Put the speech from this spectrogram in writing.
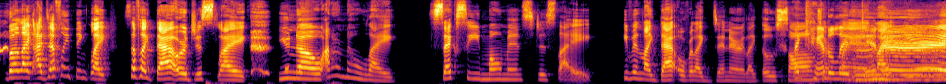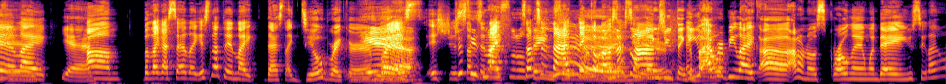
but like I definitely think like stuff like that or just like you know I don't know like sexy moments just like even like that over like dinner like those songs Like candlelit dinner. like, yeah like Yeah. um But like I said, like it's nothing like that's like deal breaker. Yeah. But it's, it's just, Just something nice like something things. that I think about sometimes. things you think and about. you ever be like, uh, I don't know, scrolling one day and you see like, oh,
